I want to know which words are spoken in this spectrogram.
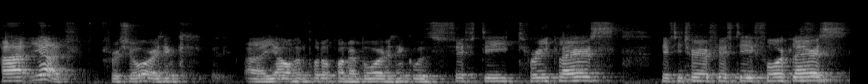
Uh, yeah, for sure. I think uh, Johann put up on our board. I think it was 53 players, 53 or 54 players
